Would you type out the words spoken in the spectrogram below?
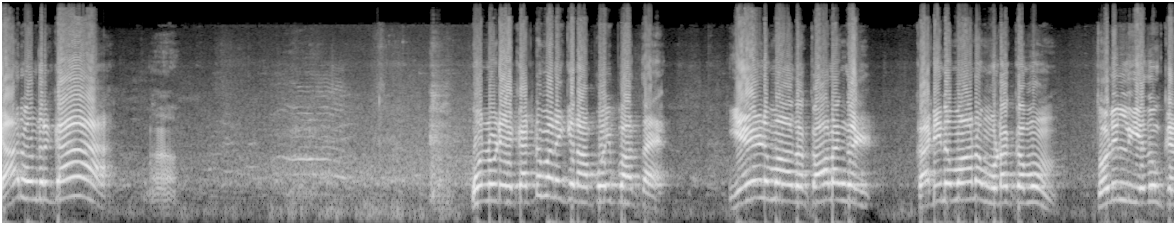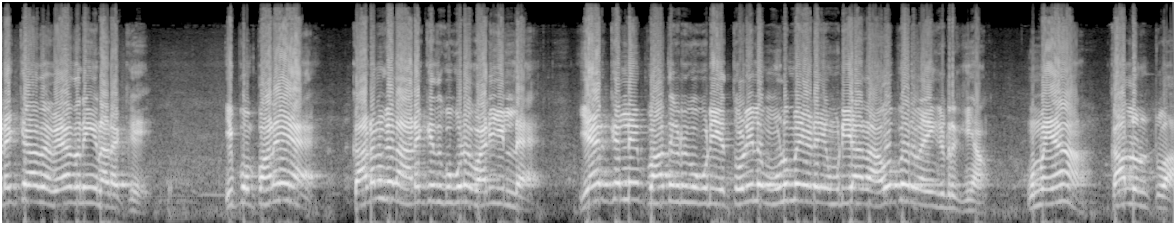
யார் வந்திருக்கா? ஆ. உன்னுடைய கட்டுமனைக்கு நான் போய் பார்த்தேன். ஏழு மாத காலங்கள் கடினமான முடக்கமும் தொழில் எதுவும் கிடைக்காத வேதனையும் நடக்கு. இப்போ பழைய கடன்களை அடைக்கிறதுக்கு கூட வழி இல்லை. ஏற்கனவே பார்த்துக்கிட்டு இருக்கக்கூடிய தொழிலை முழுமையடைய முடியாத அவப்பேர் வாங்கிக்கிட்டு இருக்கியான் உண்மையா? கால் வா.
